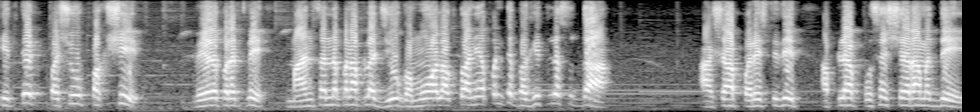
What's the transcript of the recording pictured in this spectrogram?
कित्येक पशु पक्षी वेळ परतवे. माणसांना पण आपला जीव गमवावा लागतो आणि आपण ते बघितलं सुद्धा. अशा परिस्थितीत आपल्या पुसद शहरामध्ये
